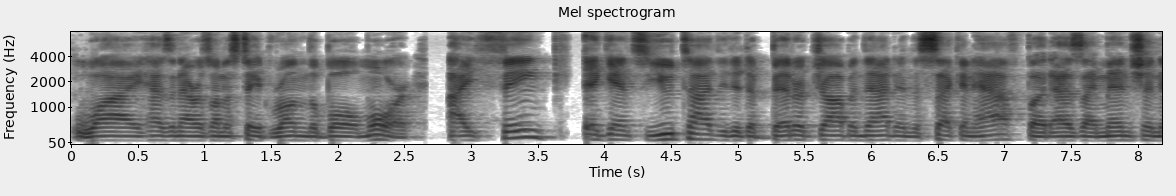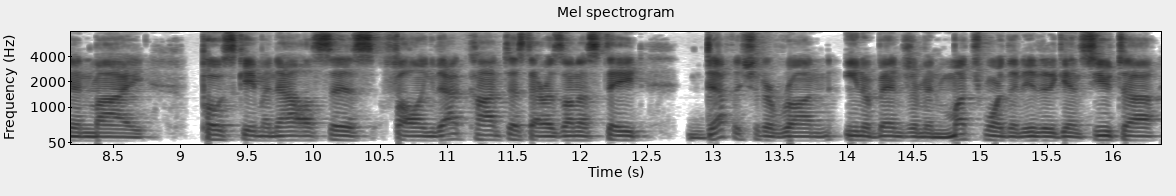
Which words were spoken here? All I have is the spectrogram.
why hasn't Arizona State run the ball more? I think against Utah, they did a better job in that in the second half. But as I mentioned in my post game analysis following that contest, Arizona State definitely should have run Eno Benjamin much more than he did against Utah.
